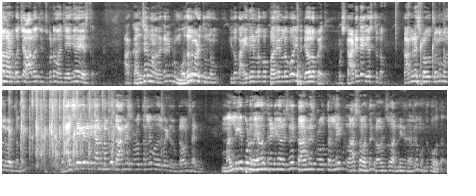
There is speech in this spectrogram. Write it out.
వాళ్ళు. వచ్చి ఆలోచించుకుంటే మంచి ఎంజాయ్ చేస్తారు. ఆ కల్చర్ మన దగ్గర ఇప్పుడు మొదలు పెడుతున్నాం. ఇది ఒక ఐదేళ్ళకో పదేళ్ళకో ఇది డెవలప్ అవుతుంది. ఇప్పుడు స్టార్ట్ అయితే చేస్తున్నాం. కాంగ్రెస్ ప్రభుత్వంలో మొదలు పెడుతున్నాం. రాజశేఖర రెడ్డి గారు ఉన్నప్పుడు కాంగ్రెస్ ప్రభుత్వంలో మొదలు పెట్టారు గ్రౌండ్స్ అన్ని. మళ్ళీ ఇప్పుడు రేవంత్ రెడ్డి గారు వచ్చిన కాంగ్రెస్ ప్రభుత్వంలో ఇప్పుడు రాష్ట్రం అంతా గ్రౌండ్స్ అన్ని విధాలుగా ముందుకు పోతారు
